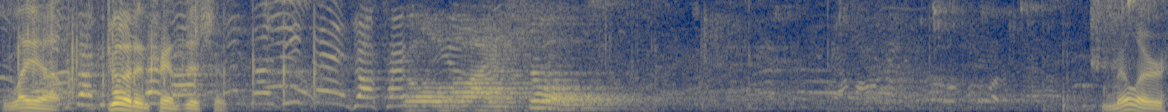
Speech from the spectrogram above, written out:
layup, good in transition. Miller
